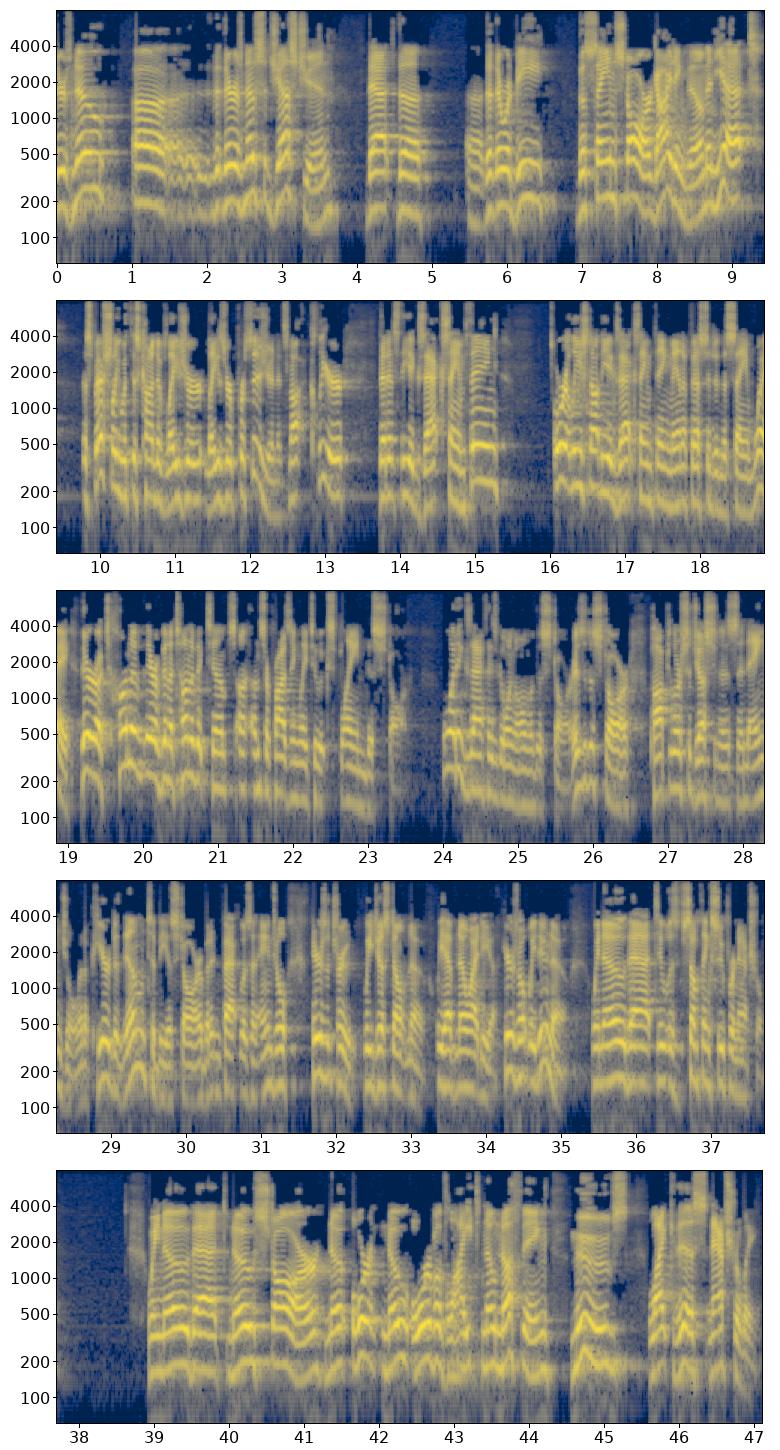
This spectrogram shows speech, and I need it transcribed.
There's no uh, there is no suggestion that the uh, that there would be the same star guiding them, and yet, especially with this kind of laser laser precision, it's not clear that it's the exact same thing, or at least not the exact same thing manifested in the same way. There are a ton of there have been a ton of attempts, unsurprisingly, to explain this star. What exactly is going on with this star? Is it a star? Popular suggestion is an angel. It appeared to them to be a star, but in fact was an angel. Here's the truth we just don't know. We have no idea. Here's what we do know we know that it was something supernatural. We know that no star, no, or no orb of light, no nothing moves like this naturally.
